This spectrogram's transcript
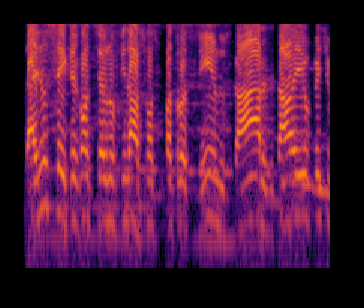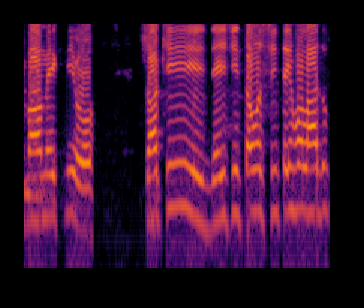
Daí não sei o que aconteceu no fim das contas com o patrocínio dos caras e tal, e o festival meio que miou. Só que desde então, assim, tem rolado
